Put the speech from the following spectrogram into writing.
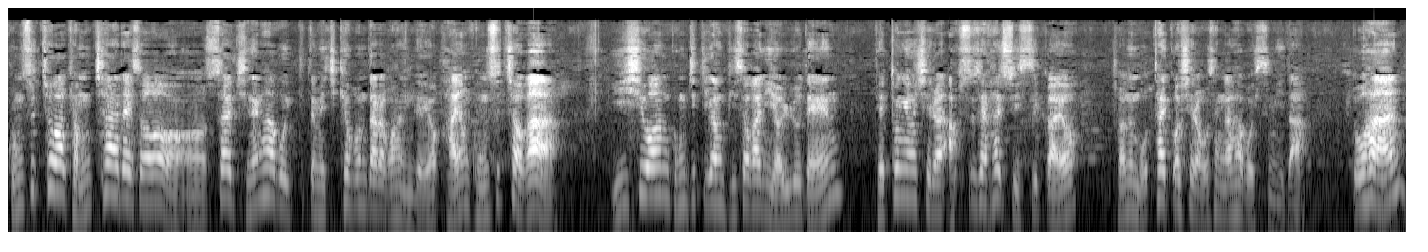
공수처와 경찰에서 어, 수사를 진행하고 있기 때문에 지켜본다라고 하는데요. 과연 공수처가 이시원 공직기강 비서관이 연루된 대통령실을 압수수색할 수 있을까요? 저는 못할 것이라고 생각하고 있습니다. 또한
